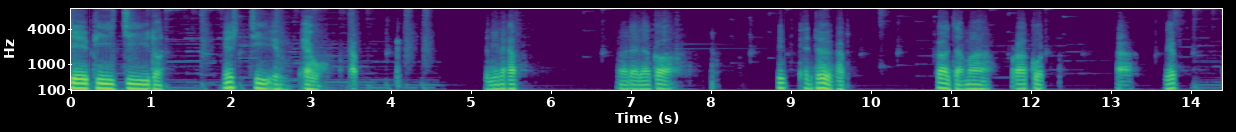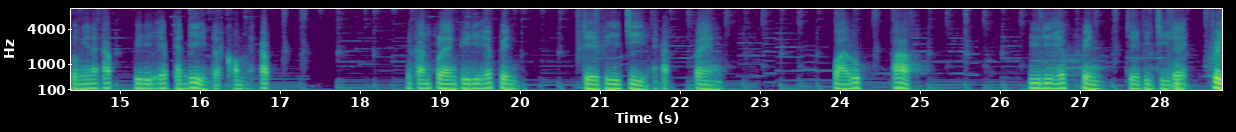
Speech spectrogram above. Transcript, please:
jpg html ครับตัวนี้นะครับได้แล้วก็ ลิก enter ครับ ก็จะมาปรากฏเว็บตรงนี้นะครับ pdf candy com นะครับเป็นการแปลง pdf เป็น jpg นะครับ แปลงไฟล์รูปภาพ pdf เป็น jpg ได้ฟรี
